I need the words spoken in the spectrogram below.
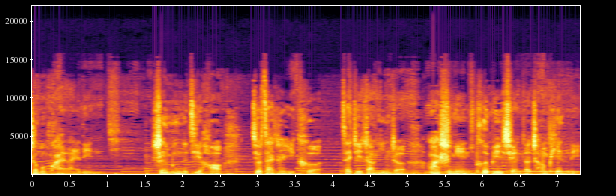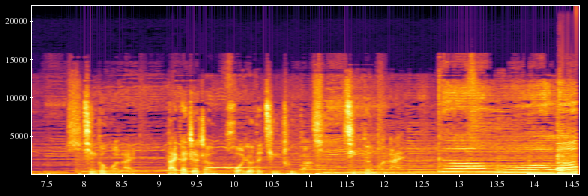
这么快来临。生命的记号就在这一刻，在这张印着二十年特别选的唱片里，请跟我来。打开这张火热的青春吧，请跟我来。跟我来，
